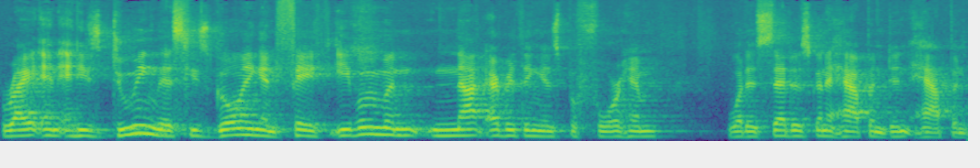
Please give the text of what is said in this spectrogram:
right? And, and he's doing this, he's going in faith, even when not everything is before him. What is said is going to happen didn't happen.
